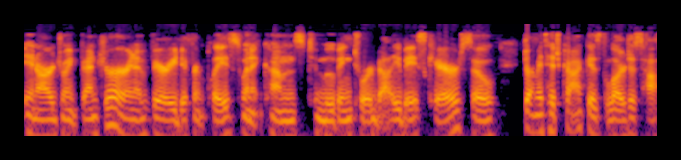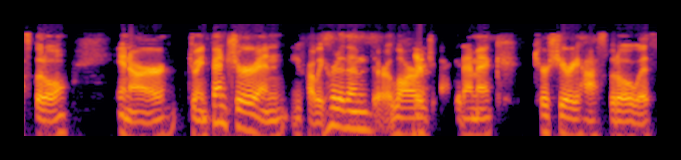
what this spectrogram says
in our joint venture are in a very different place when it comes to moving toward value based care. So, Dartmouth Hitchcock is the largest hospital in our joint venture, and you've probably heard of them. They're a large yeah. academic tertiary hospital with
